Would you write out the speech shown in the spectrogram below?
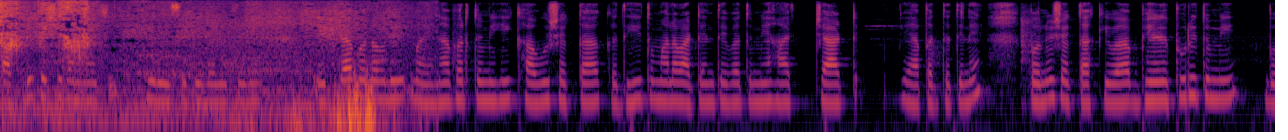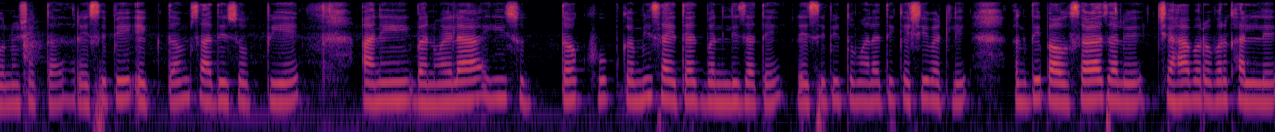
पापडी कशी बनवायची ही रेसिपी बघितलेली एकदा बनवली महिनाभर तुम्ही ही खाऊ शकता. कधीही तुम्हाला वाटेल तेव्हा तुम्ही हा चाट या पद्धतीने बनवू शकता किंवा भेळपुरी तुम्ही बनवू शकता. रेसिपी एकदम साधी सोपी आहे आणि बनवायला ही सुद्धा खूप कमी साहित्यात बनली जाते. रेसिपी तुम्हाला ती कशी वाटली? अगदी पावसाळा चालू आहे. चहाबरोबर खाल्ले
